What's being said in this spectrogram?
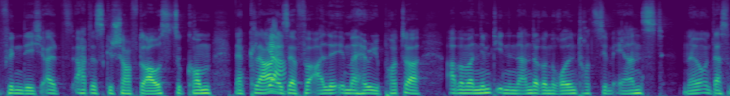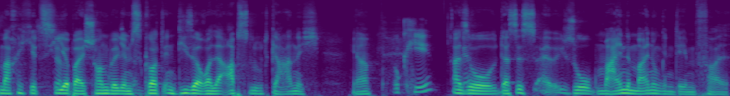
finde ich, als, hat es geschafft rauszukommen. Na klar ja. ist er für alle immer Harry Potter, aber man nimmt ihn in anderen Rollen trotzdem ernst. Ne? Und das mache ich jetzt Stimmt. hier bei Sean William Scott in dieser Rolle absolut gar nicht. Ja. Okay. Also, das ist äh, so meine Meinung in dem Fall.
